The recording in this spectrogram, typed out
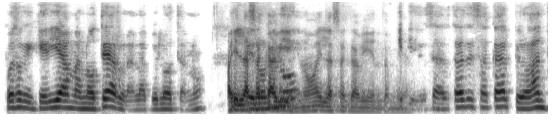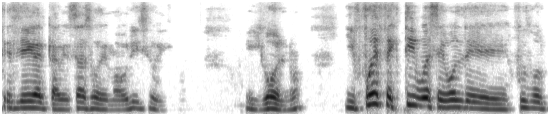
por eso que quería manotearla, la pelota, ¿no? Ahí la saca bien, ¿no? Ahí la saca bien también. o sea, trata de sacar, pero antes llega el cabezazo de Mauricio y gol, ¿no? Y fue efectivo ese gol de fútbol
